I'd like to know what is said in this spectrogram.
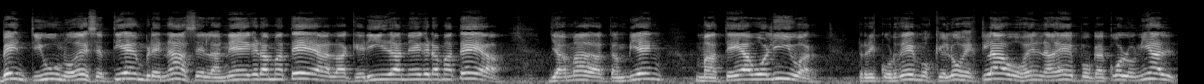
21 de septiembre nace la negra Matea, la querida negra Matea, llamada también Matea Bolívar. Recordemos que los esclavos en la época colonial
